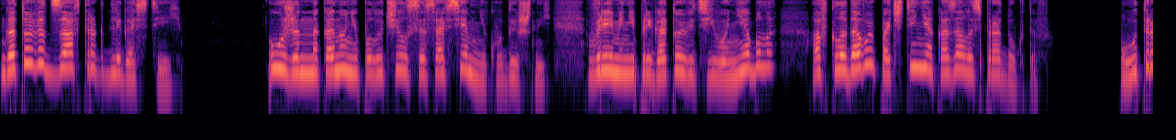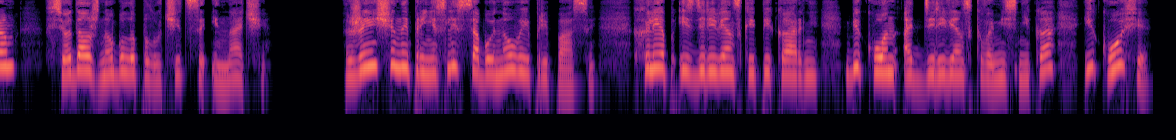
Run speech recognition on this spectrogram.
готовят завтрак для гостей. Ужин накануне получился совсем никудышный. Времени приготовить его не было, а в кладовой почти не оказалось продуктов. Утром все должно было получиться иначе. Женщины принесли с собой новые припасы. Хлеб из деревенской пекарни, бекон от деревенского мясника и кофе,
